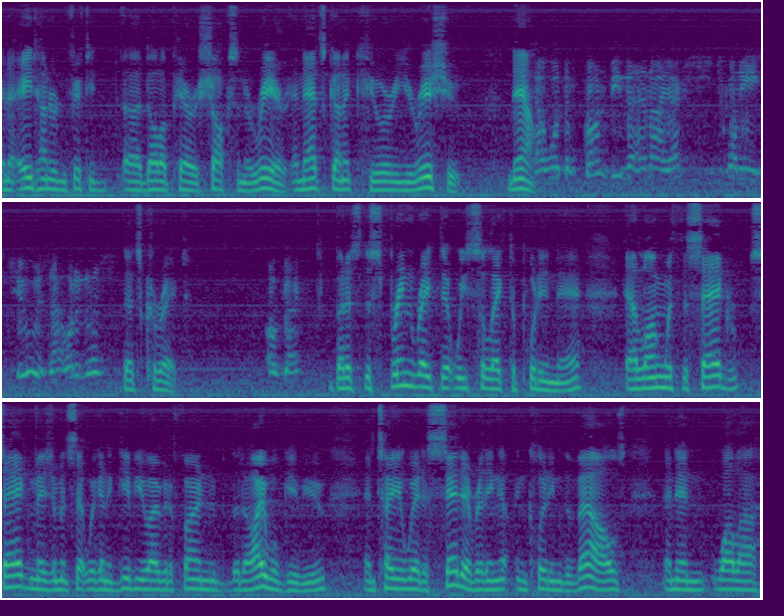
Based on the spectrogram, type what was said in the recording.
and an eight hundred and fifty dollar pair of shocks in the rear, and that's going to cure your issue. Now, Now, would the front be the NIX 22? Is that what it is? that's correct. Okay. but it's the spring rate that we select to put in there, along with the sag sag measurements that we're going to give you over the phone that I will give you, and tell you where to set everything, including the valves, and then voila,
